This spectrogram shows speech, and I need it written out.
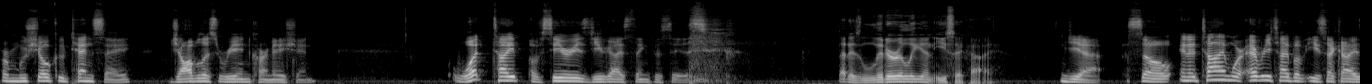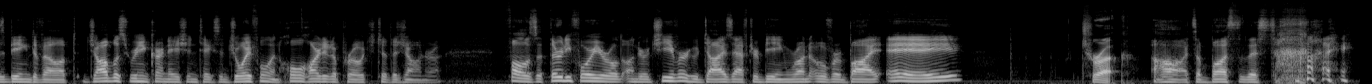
or Mushoku Tensei, Jobless Reincarnation? What type of series do you guys think this is? That is literally an isekai. Yeah. So, in a time where every type of isekai is being developed, Jobless Reincarnation takes a joyful and wholehearted approach to the genre. Follows a 34 year old underachiever who dies after being run over by a. Truck. Oh, it's a bus this time.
